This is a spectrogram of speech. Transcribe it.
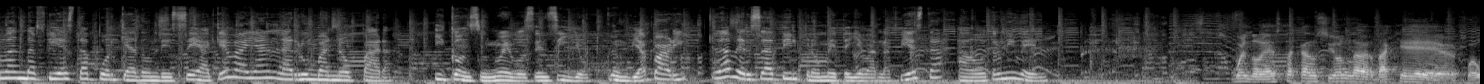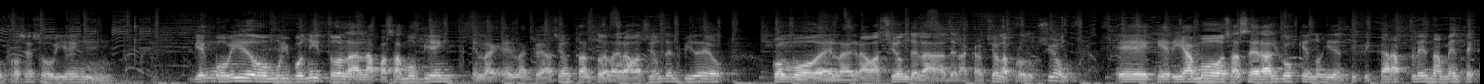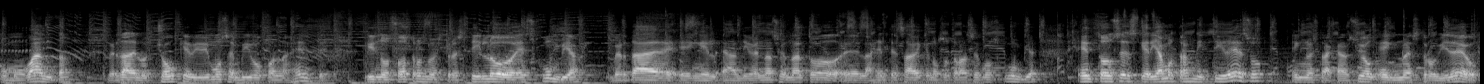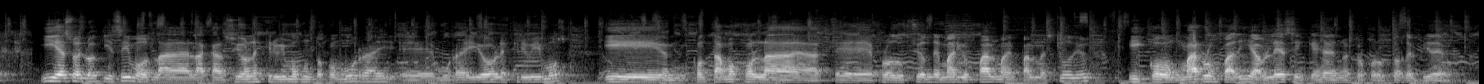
banda fiesta porque a donde sea que vayan, la rumba no para. Y con su nuevo sencillo, Cumbia Party, la versátil promete llevar la fiesta a otro nivel. Bueno, esta canción la verdad que fue un proceso bien, bien movido, muy bonito, la, pasamos bien en la, en la, creación tanto de la grabación del video como en la grabación de la, de la canción, la producción. Eh, queríamos hacer algo que nos identificara plenamente como banda, ¿verdad? De los shows que vivimos en vivo con la gente. Y nosotros, nuestro estilo es cumbia, ¿verdad? En el, a nivel nacional todo, eh, la gente sabe que nosotros hacemos cumbia. Entonces queríamos transmitir eso en nuestra canción, en nuestro video. Y eso es lo que hicimos. La, la canción la escribimos junto con Murray, eh, Murray y yo la escribimos y mm, contamos con la producción de Mario Palma en Palma Studios y con Marlon Padilla Blessing, que es nuestro productor del video.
